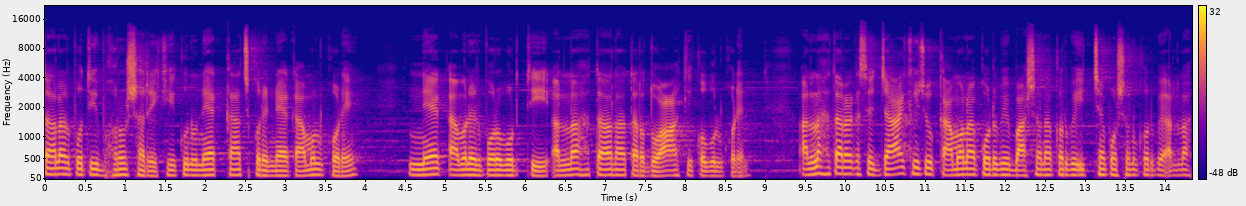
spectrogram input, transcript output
তালার প্রতি ভরসা রেখে কোনো ন্যাক কাজ করে, ন্যাক আমল করে ন্যাক আমলের পরবর্তী আল্লাহ তালা তার দোয়াকে কবুল করেন। আল্লাহ তালার কাছে যা কিছু কামনা করবে, বাসনা করবে, ইচ্ছা পোষণ করবে, আল্লাহ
